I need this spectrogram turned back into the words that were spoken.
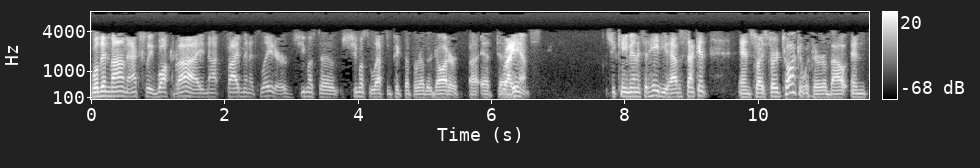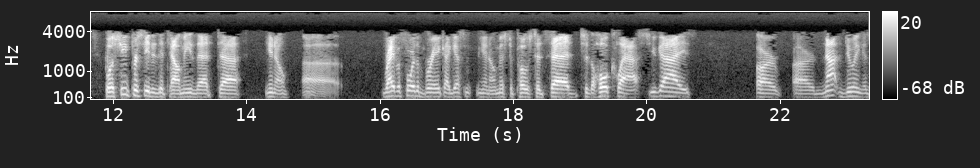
Well, then mom actually walked by. Not five minutes later, she must have she must have left and picked up her other daughter uh, at uh, right. dance. She came in and said, "Hey, do you have a second? And so I started talking with her about, and well, she proceeded to tell me that, uh, you know, uh, right before the break, I guess, you know, Mr. Post had said to the whole class, you guys are are not doing as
